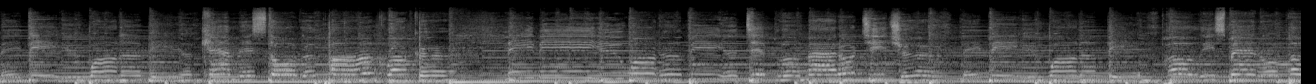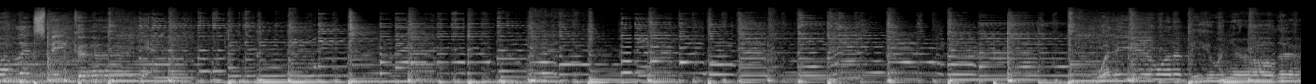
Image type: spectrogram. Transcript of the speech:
Maybe you want to be a chemist or a punk rocker. Maybe you want to be a diplomat or teacher. Maybe policeman or public speaker. Yeah. What do you want to be when you're older?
